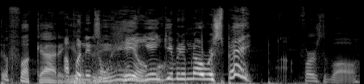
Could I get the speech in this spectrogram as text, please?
The fuck out of you. I here. put niggas on him. You ain't giving him no respect. First of all, Uh,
